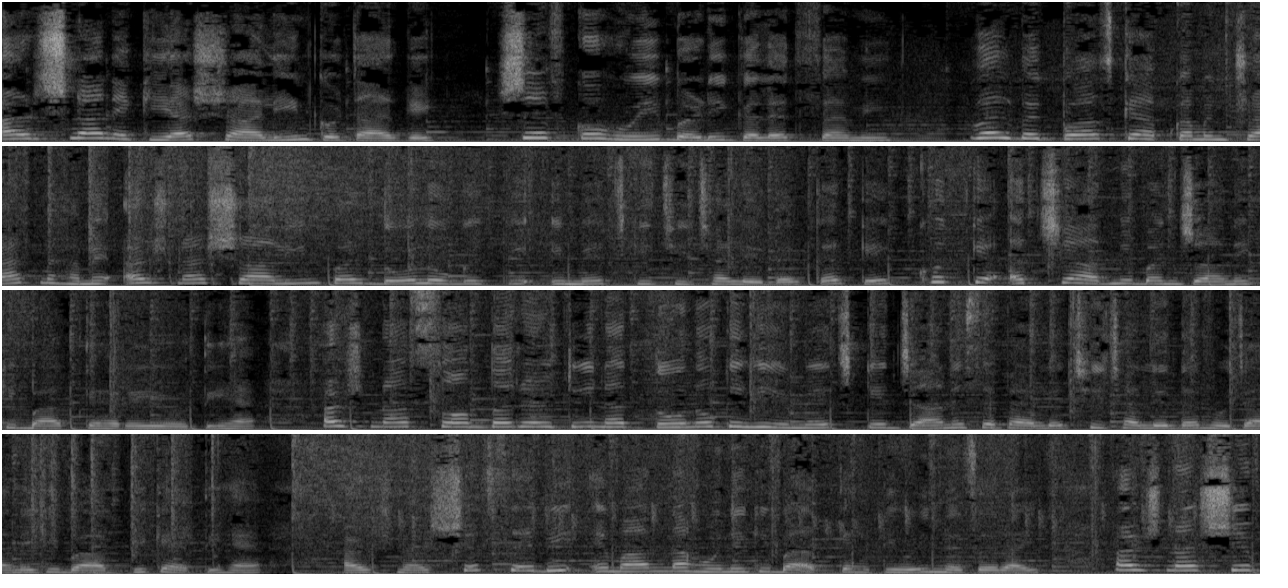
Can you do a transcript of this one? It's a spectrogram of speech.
अर्चना ने किया शालीन को टारगेट शिव को हुई बड़ी गलत फहमी वेल बिग बॉस के अपकमिंग ट्रैक में हमें अर्चना शालीन पर दो लोगों की इमेज की चीछा लेदर करके खुद के अच्छे आदमी बन जाने की बात कह रही होती हैं। अर्चना, सौंदर्य और टीना दोनों के ही इमेज के जाने से पहले छीछा लेदर हो जाने की बात भी कहती हैं। अर्चना, शिव से भी ईमान न होने की बात कहती हुई नज़र आई अर्चना शिव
